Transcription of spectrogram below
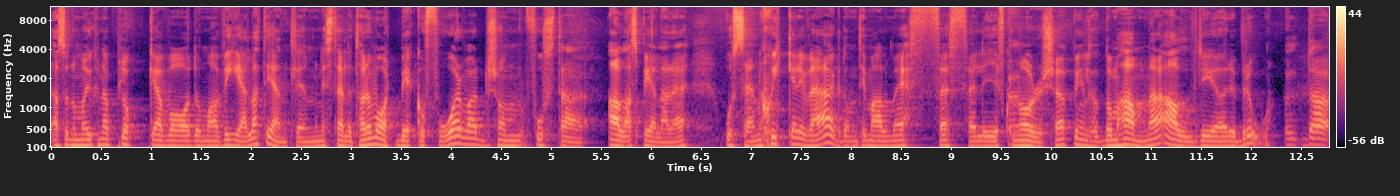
alltså de har ju kunnat plocka vad de har velat egentligen, men istället har det varit BK Forward som fostrar alla spelare och sen skickar iväg dem till Malmö FF eller IFK Norrköping. De hamnar aldrig i Örebro. Där,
